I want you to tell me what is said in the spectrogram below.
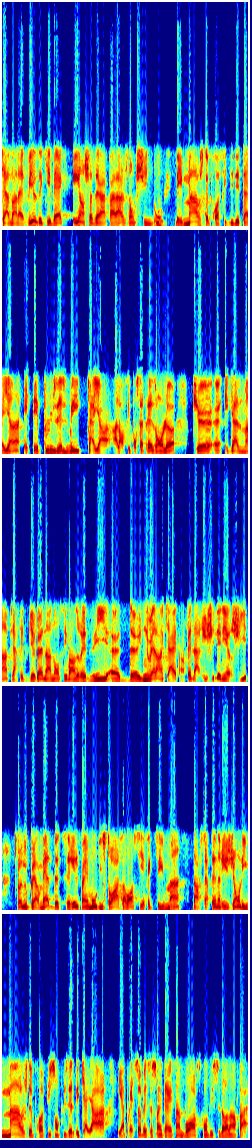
car dans la ville de Québec et en Chaudière-Appalaches, donc chez nous, les marges de profit des détaillants étaient plus élevées qu'ailleurs. Alors, c'est pour cette raison-là que euh, également Pierre Fitzgibbon a annoncé vendredi euh, une nouvelle enquête, en fait, de la Régie de l'énergie, qui va nous permettre de tirer le fin mot de l'histoire, à savoir si effectivement dans certaines régions, les marges de profit sont plus élevées qu'ailleurs. Et après ça, ben, ce sera intéressant de voir ce qu'on décidera d'en faire.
